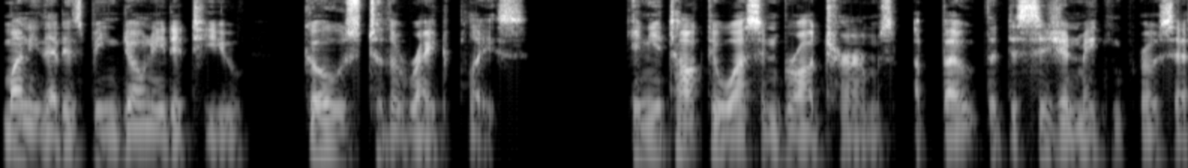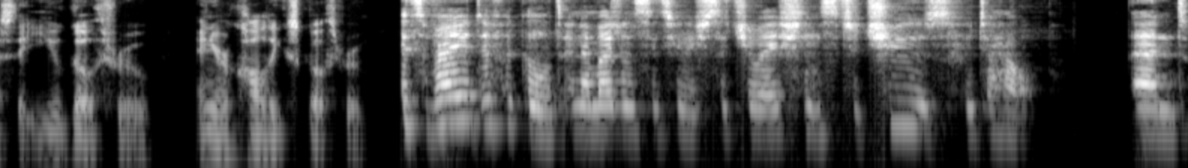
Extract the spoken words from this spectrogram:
money that is being donated to you, goes to the right place. Can you talk to us in broad terms about the decision making process that you go through and your colleagues go through? It's very difficult in emergency situations to choose who to help. And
